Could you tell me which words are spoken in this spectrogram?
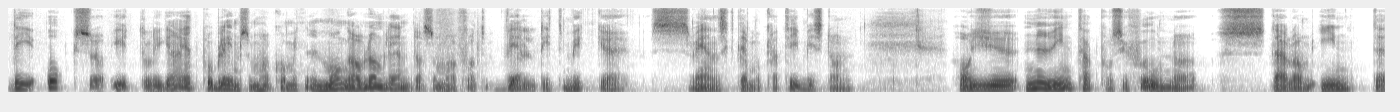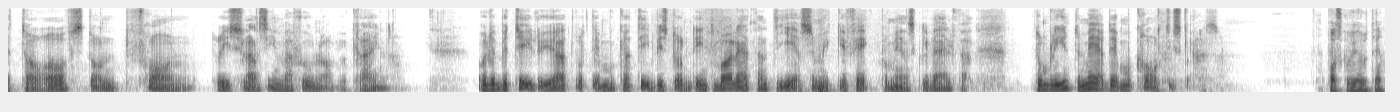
Det är också ytterligare ett problem som har kommit nu. Många av de länder som har fått väldigt mycket svensk demokratibistånd har ju nu intagit positioner där de inte tar avstånd från Rysslands invasion av Ukraina. Och det betyder ju att vårt demokratibistånd, det är inte bara det att det inte ger så mycket effekt på mänsklig välfärd. De blir inte mer demokratiska. Alltså. Vad ska vi göra åt det?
